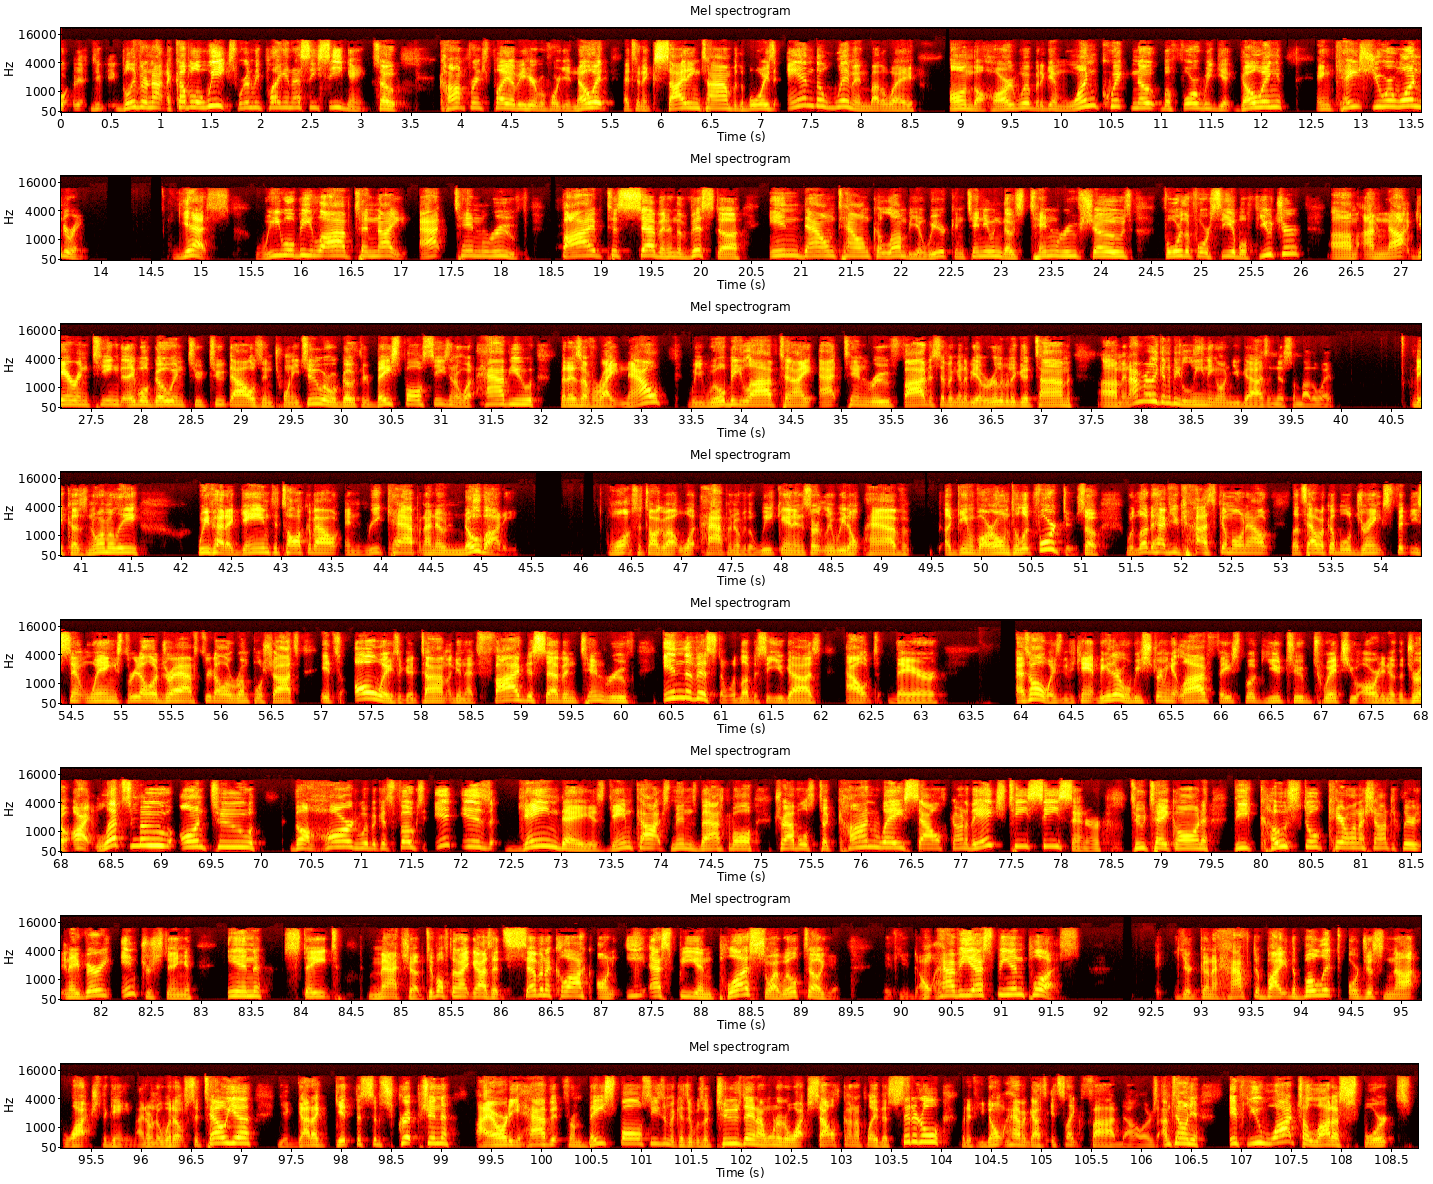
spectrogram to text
believe it or not, in a couple of weeks, we're going to be playing an SEC game. So, conference play will be here before you know it. It's an exciting time for the boys and the women, by the way, on the hardwood. But again, one quick note before we get going, in case you were wondering, yes, we will be live tonight at Tin Roof, 5 to 7 in the Vista in downtown Columbia. We are continuing those Tin Roof shows for the foreseeable future. Um, I'm not guaranteeing that they will go into 2022 or will go through baseball season or what have you. But as of right now, we will be live tonight at Tin Roof, 5 to 7. Going to be a really, really good time. Um, and I'm really going to be leaning on you guys in this one, by the way, because normally we've had a game to talk about and recap. And I know nobody wants to talk about what happened over the weekend. And certainly we don't have a game of our own to look forward to. So would love to have you guys come on out. Let's have a couple of drinks, 50 cent wings, $3 drafts, $3 rumple shots. It's always a good time. Again, that's five to seven, Tin Roof in the Vista. Would love to see you guys out there. As always, if you can't be there, we'll be streaming it live Facebook, YouTube, Twitch. You already know the drill. All right, let's move on to the hardwood because, folks, it is game day as Gamecocks men's basketball travels to Conway, South Carolina, the HTC Center, to take on the Coastal Carolina Chanticleers in a very interesting in state matchup. Tip off tonight, guys, at seven o'clock on ESPN Plus. So I will tell you, if you don't have ESPN Plus, you're going to have to bite the bullet or just not watch the game. I don't know what else to tell you. You got to get the subscription. I already have it from baseball season because it was a Tuesday and I wanted to watch South Carolina play the Citadel. But if you don't have it, guys, it's like $5. I'm telling you, if you watch a lot of sports,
